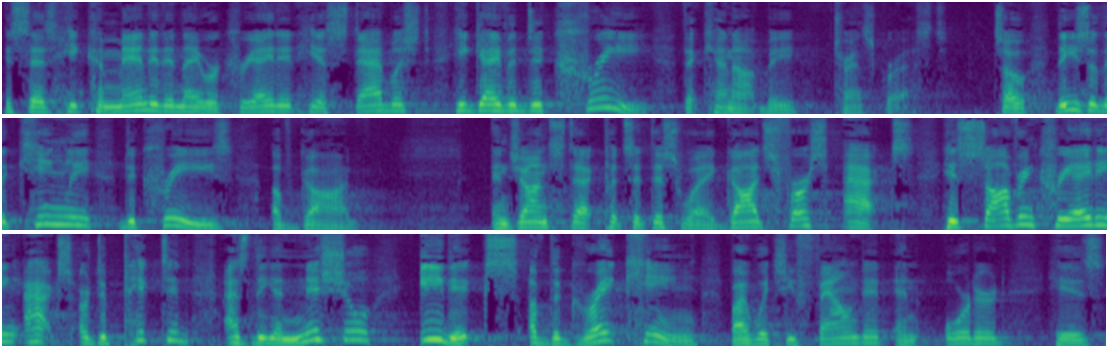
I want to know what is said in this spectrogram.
it says, He commanded and they were created. He established, He gave a decree that cannot be transgressed. So these are the kingly decrees of God. And John Stott puts it this way God's first acts, his sovereign creating acts, are depicted as the initial edicts of the great king by which he founded and ordered his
